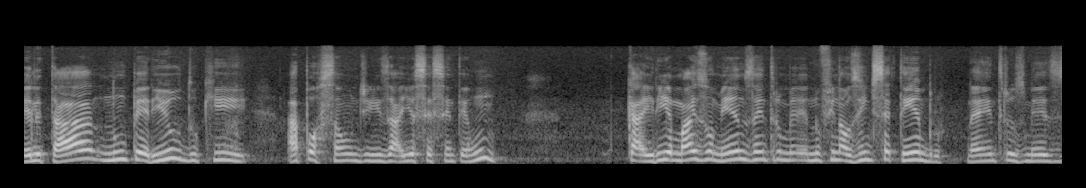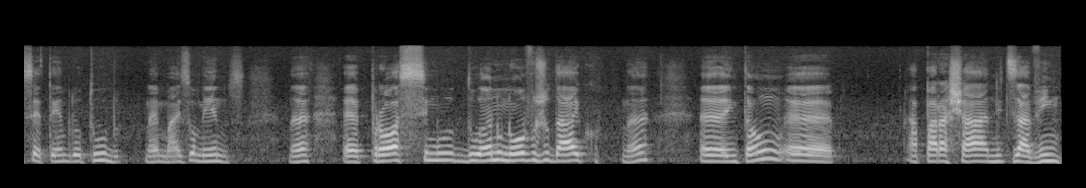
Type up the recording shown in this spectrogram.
ele está num período que a porção de Isaías 61 cairia mais ou menos entre o, no finalzinho de setembro, né, entre os meses de setembro e outubro, né, mais ou menos, né, é, próximo do ano novo judaico. Né, é, então, é, a Paraxá Nitzavim,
